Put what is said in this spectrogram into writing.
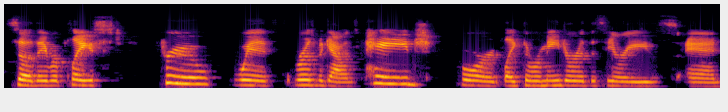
So they replaced Prue with Rose McGowan's Paige for like the remainder of the series, and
